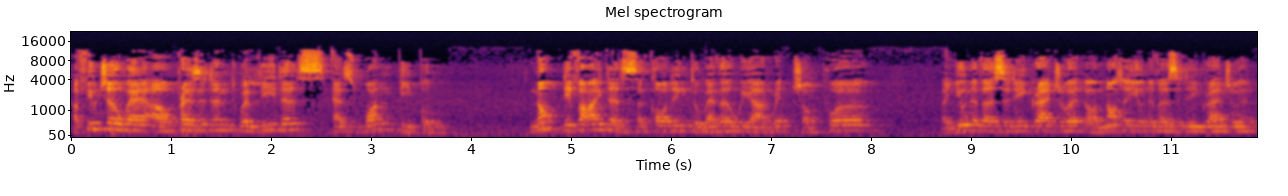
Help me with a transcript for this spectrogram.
A future where our president will lead us as one people, not divide us according to whether we are rich or poor, a university graduate or not a university graduate,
